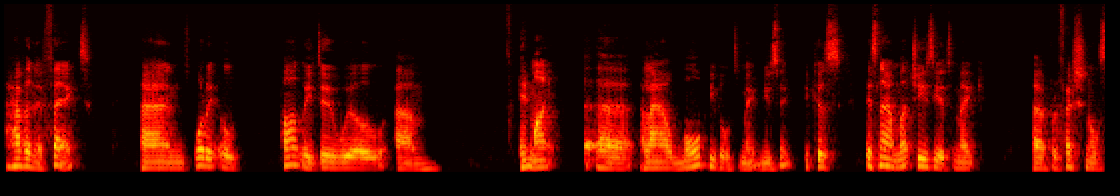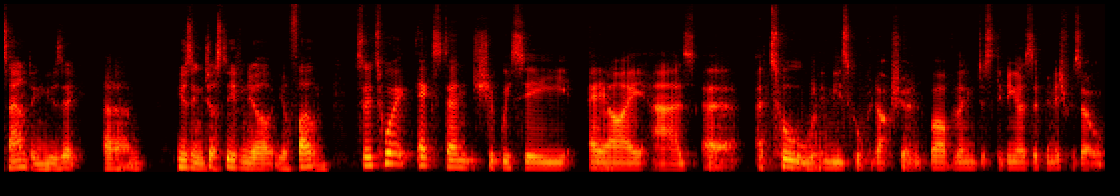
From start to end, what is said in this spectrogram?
have an effect. And what it'll partly do will, um, it might uh, allow more people to make music because it's now much easier to make uh, professional sounding music um, using just even your, your phone. So, to what extent should we see AI as a, a, tool in musical production rather than just giving us a finished result?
